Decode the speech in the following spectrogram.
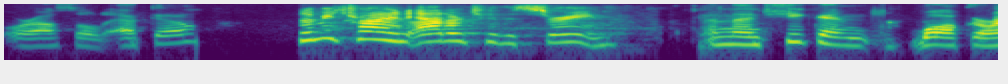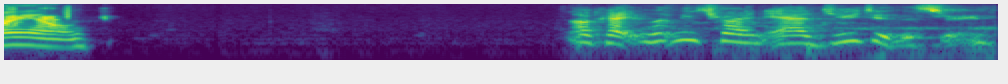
or else it'll echo, Let me try and add her to the stream. and then she can walk around. Okay, let me try and add you to the stream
